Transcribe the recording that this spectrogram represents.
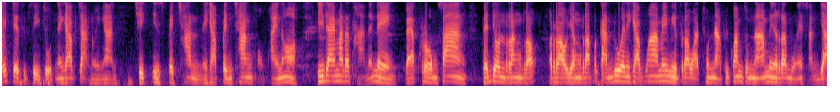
274 จุดนะครับจากหน่วยงาน Chick Inspection นะครับเป็นช่างของภายนอกที่ได้มาตรฐานนั่นเอง และโครงสร้างเพชรยนต์รังเราเรายังรับประกันด้วยนะครับว่าไม่มีประวัติชนหนักพิกคว่ำจมน้ำมีระบุในสัญญา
